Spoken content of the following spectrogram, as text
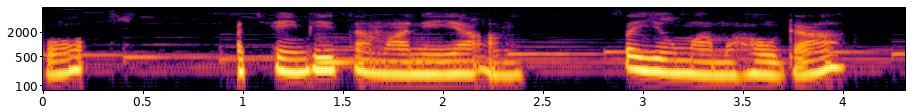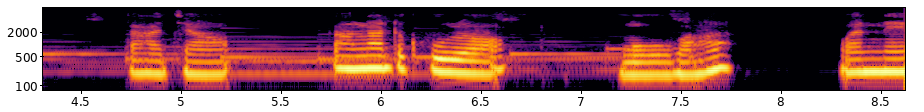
ပေါ့အချိန်ပြည့်တမာနေရအောင်စက်ယုံမှာမဟုတ်တာဒါကြောင့် ကာလတစ်ခုတော့ငိုပါဝမ်းနေ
